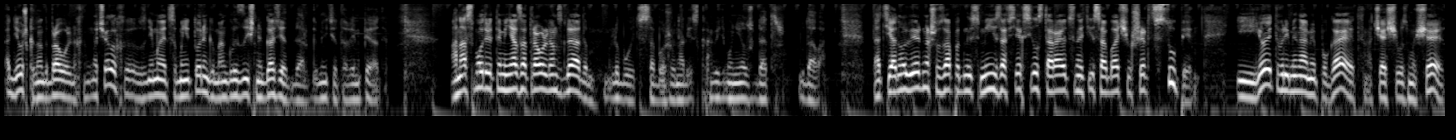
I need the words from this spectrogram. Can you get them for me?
а девушка на добровольных началах занимается мониторингом англоязычных газет для Комитета Олимпиады. Она смотрит на меня затравленным взглядом, любуется с собой журналистка. Видимо, у нее взгляд удава. Татьяна уверена, что западные СМИ изо всех сил стараются найти собачью шерсть в супе. И ее это временами пугает, а чаще возмущает.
